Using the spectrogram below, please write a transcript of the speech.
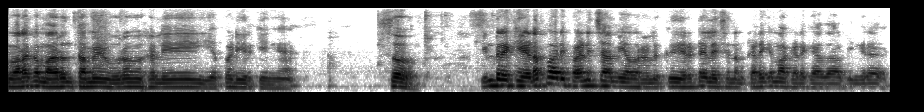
வணக்கம் அருந்தமிழ் உறவுகளே! எப்படி இருக்கீங்க? ஸோ, இன்றைக்கு எடப்பாடி பழனிசாமி அவர்களுக்கு இரட்டை இலை கிடைக்குமா, கிடைக்காதா? அப்படிங்கிற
